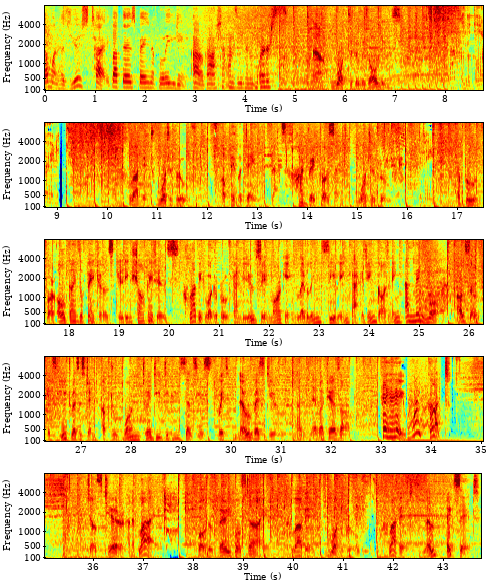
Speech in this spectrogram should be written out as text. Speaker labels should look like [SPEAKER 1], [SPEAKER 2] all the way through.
[SPEAKER 1] someone has used tape, but there's been a bleeding.
[SPEAKER 2] Oh gosh, that one's even worse.
[SPEAKER 3] Now, what to do with all these?
[SPEAKER 4] Welcome aboard.
[SPEAKER 3] KLAPiT Waterproof. A paper tape that's 100% waterproof.
[SPEAKER 4] Activate.
[SPEAKER 3] A boon for all kinds of painters gilding sharp edges. KLAPiT Waterproof can be used in marking, labeling, sealing, packaging, gardening, and many more. Also, it's heat resistant up to 120 degrees Celsius with no residue and never tears off. Hey, hey, hey, why cut? Just tear and apply. For the very first time, KLAPiT Waterproof. KLAPiT will fix it.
